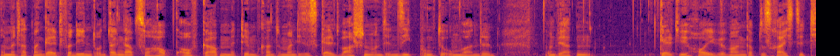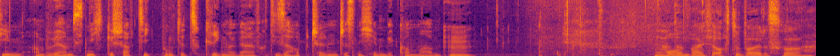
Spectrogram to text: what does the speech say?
Damit hat man Geld verdient und dann gab es so Hauptaufgaben, mit dem konnte man dieses Geld waschen und in Siegpunkte umwandeln. Und wir hatten Geld wie Heu, wir waren, glaube das reichste Team, aber wir haben es nicht geschafft, Siegpunkte zu kriegen, weil wir einfach diese Hauptchallenges nicht hinbekommen haben. Mhm. Ja, Und- da war ich auch dabei, das war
